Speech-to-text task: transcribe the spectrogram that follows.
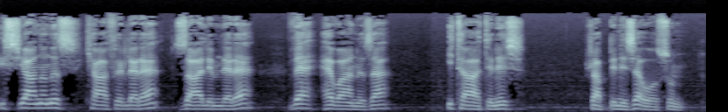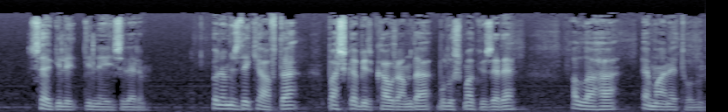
İsyanınız kafirlere, zalimlere ve hevanıza, itaatiniz Rabbinize olsun sevgili dinleyicilerim. Önümüzdeki hafta başka bir kavramda buluşmak üzere Allah'a emanet olun.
